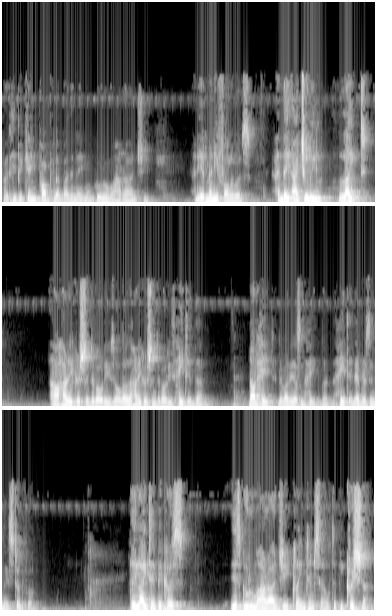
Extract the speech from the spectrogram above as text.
but he became popular by the name of Guru Maharaj Ji, And he had many followers, and they actually liked our Hare Krishna devotees, although the Hare Krishna devotees hated them. Not hate, devotee doesn't hate, but hated everything they stood for. They liked him because this Guru Maharaj claimed himself to be Krishna.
